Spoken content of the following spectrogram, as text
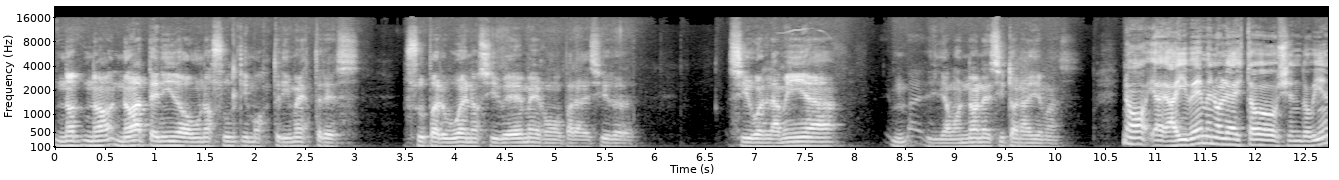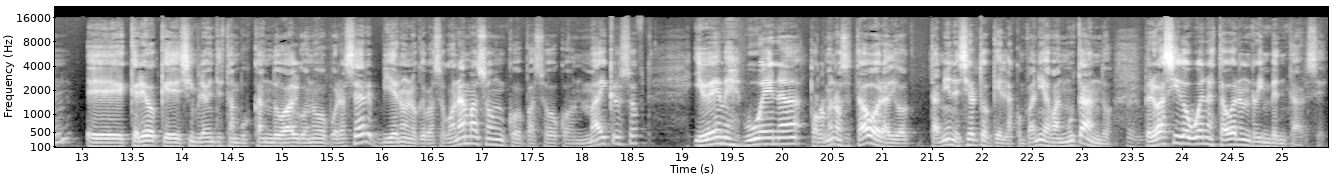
No, no, no ha tenido unos últimos trimestres súper buenos IBM como para decir, sigo en la mía, digamos, no necesito a nadie más. No, a IBM no le ha estado yendo bien. Eh, creo que simplemente están buscando algo nuevo por hacer. Vieron lo que pasó con Amazon, lo pasó con Microsoft. IBM es buena, por lo menos hasta ahora, digo, también es cierto que las compañías van mutando, pero ha sido buena hasta ahora en reinventarse.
